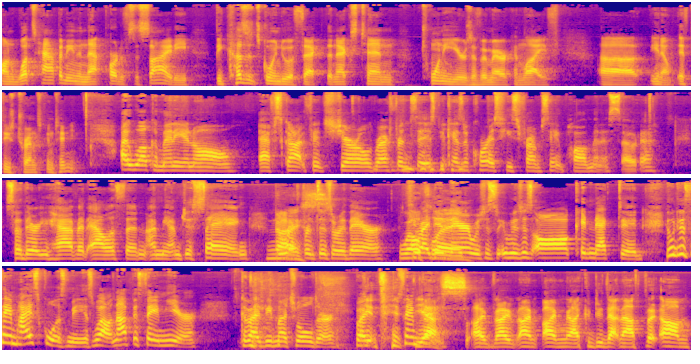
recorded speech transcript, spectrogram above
on what's happening in that part of society because it's going to affect the next 10, 20 years of American life. Uh, you know, if these trends continue. I welcome any and all F. Scott Fitzgerald references because, of course, he's from St. Paul, Minnesota. So there you have it, Alisyn. I mean, I'm just saying the references are there. Well See what I did there? It was just it was just all connected. He went to the same high school as me as well, not the same year because I'd be much older, but same thing. yes, I, I, I, I mean, I could do that math, but um,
